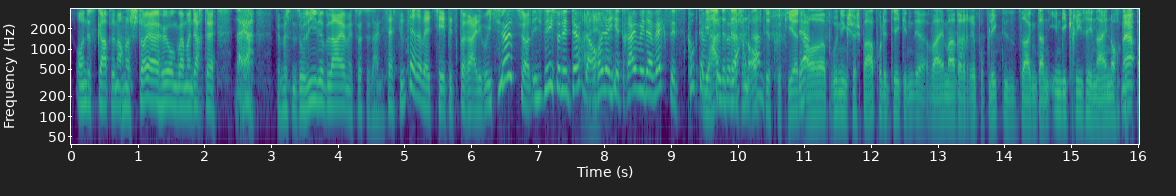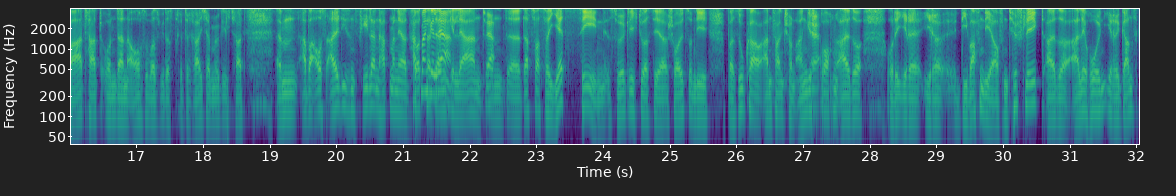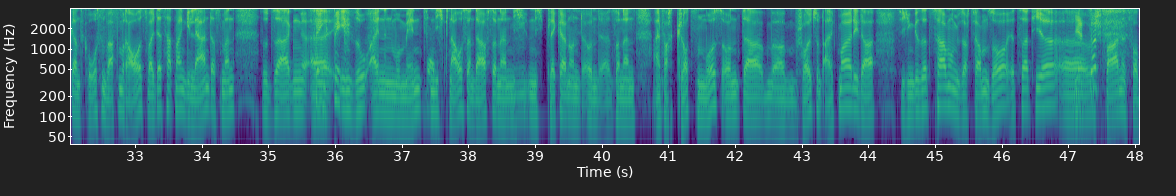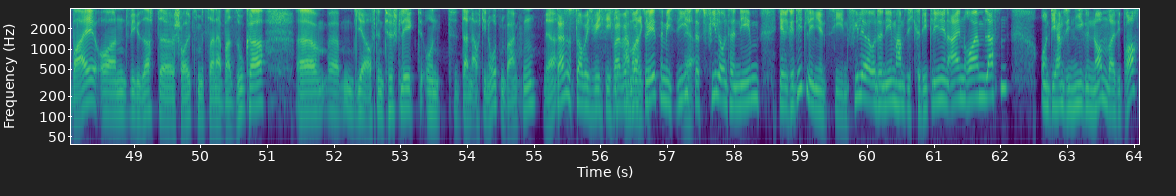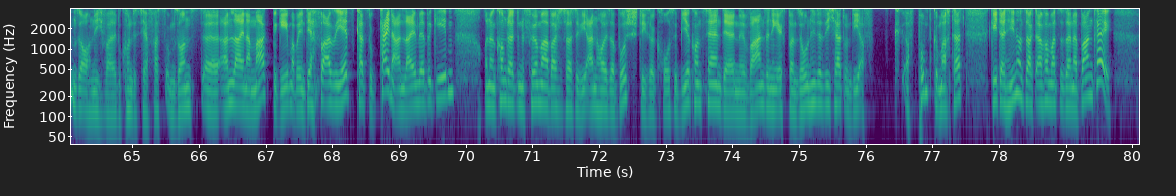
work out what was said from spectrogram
Und es gab dann auch noch Steuererhöhungen, weil man dachte, naja, wir müssen solide bleiben. Jetzt wirst du sagen, ist das super bei Chapitz Bereinigung. Ich höre es schon. Ich sehe schon den Döffner, ah, auch wenn er hier drei Meter weg sitzt. Guckt er mich Wir haben das so ja schon oft diskutiert, ja. auch Brüningsche Sparpolitik in der Weimarer Republik, die sozusagen dann in die Krise hinein noch ja. gespart hat und dann auch sowas wie das Dritte Reich ermöglicht hat. Ähm, aber aus all diesen Fehlern hat man ja hat Gott man sei gelernt. Dank gelernt. Ja. Und äh, das, was wir jetzt sehen, ist wirklich, du hast ja Scholz und die Bazooka am Anfang schon angesprochen, also, oder ihre, ihre, die Waffen, die er auf den Tisch legt. Also alle holen ihre ganz, ganz großen Waffen raus, weil das hat man gelernt, dass man sozusagen äh, in so einen Moment nicht knausern darf, sondern nicht, mhm. nicht kleckern und, und äh, sondern einfach klotzen muss. Und da äh, Scholz und Altmaier, die da sich hingesetzt haben und gesagt haben, so, jetzt hat hier, äh, jetzt Spahn ist vorbei. Und wie gesagt, äh, Scholz mit seiner Bazooka, ähm, ähm, die er auf den Tisch legt und dann auch die Notenbanken. Ja? Das ist, glaube ich, wichtig, weil was du jetzt nämlich siehst, ja. dass viele Unternehmen ihre Kreditlinien ziehen. Viele Unternehmen haben sich Kreditlinien einräumen lassen und die haben sie nie genommen, weil sie brauchten sie auch nicht, weil du konntest ja fast umsonst äh, Anleihen am Markt begeben. Aber in der Phase jetzt kannst du keine Anleihen mehr begeben. Und dann kommt halt eine Firma beispielsweise wie Anhäuser-Busch, dieser große Bierkonzern, der eine wahnsinnige Expansion hinter sich hat und die auf auf Pump gemacht hat, geht dann hin und sagt einfach mal zu seiner Bank, hey,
